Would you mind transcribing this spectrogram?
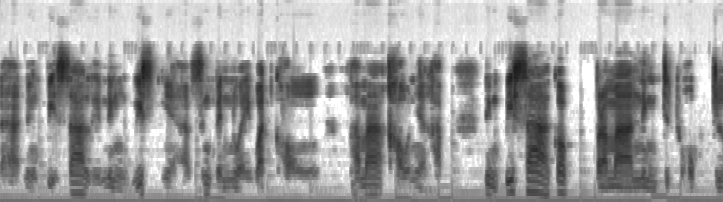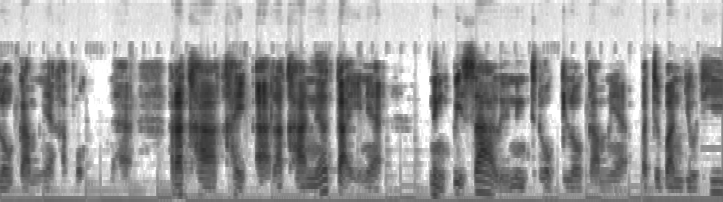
นะฮะ1ปิซ่าหรือ 1 วิสเนี่ยครับซึ่งเป็นหน่วยวัดของ พม่าเขาเนี่ยครับ1พิซซ่าก็ประมาณ 1.6 กิโลกรัมเนี่ยครับผมนะฮะราคาไข่อ่าราคาเนื้อไก่เนี่ย1พิซซ่าหรือ 1.6 กิโลกรัมเนี่ยปัจจุบันอยู่ที่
